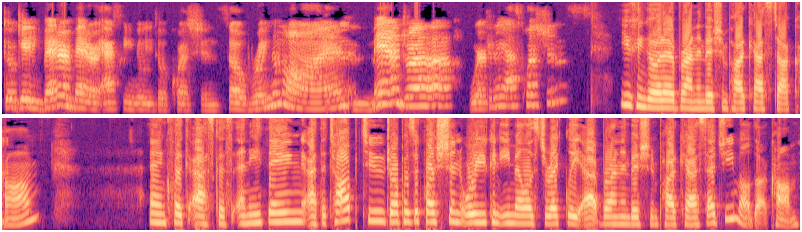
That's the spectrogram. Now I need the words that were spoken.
getting better and better at asking really dope questions. So bring them on. Mandra, where can they ask questions? You can go to brownambitionpodcast.com and click Ask Us Anything at the top to drop us a question, or you can email us directly at brownambitionpodcast at gmail.com.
